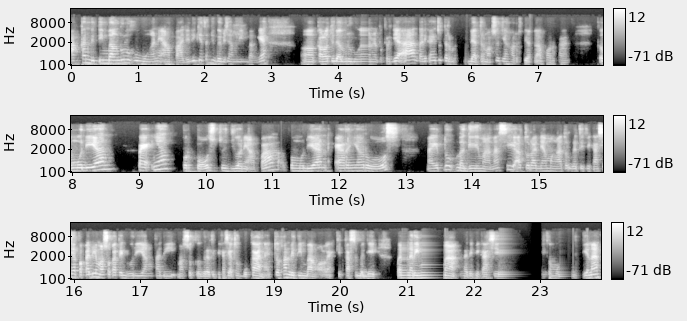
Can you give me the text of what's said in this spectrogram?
akan ditimbang dulu hubungannya apa. Jadi kita juga bisa menimbang ya. E, kalau tidak berhubungan dengan pekerjaan tadi kan itu ter, tidak termasuk yang harus dilaporkan. Kemudian P-nya purpose tujuannya apa. Kemudian R-nya rules Nah, itu bagaimana sih aturan yang mengatur gratifikasi? Apakah dia masuk kategori yang tadi masuk ke gratifikasi atau bukan? Nah, itu kan ditimbang oleh kita sebagai penerima gratifikasi. Kemungkinan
